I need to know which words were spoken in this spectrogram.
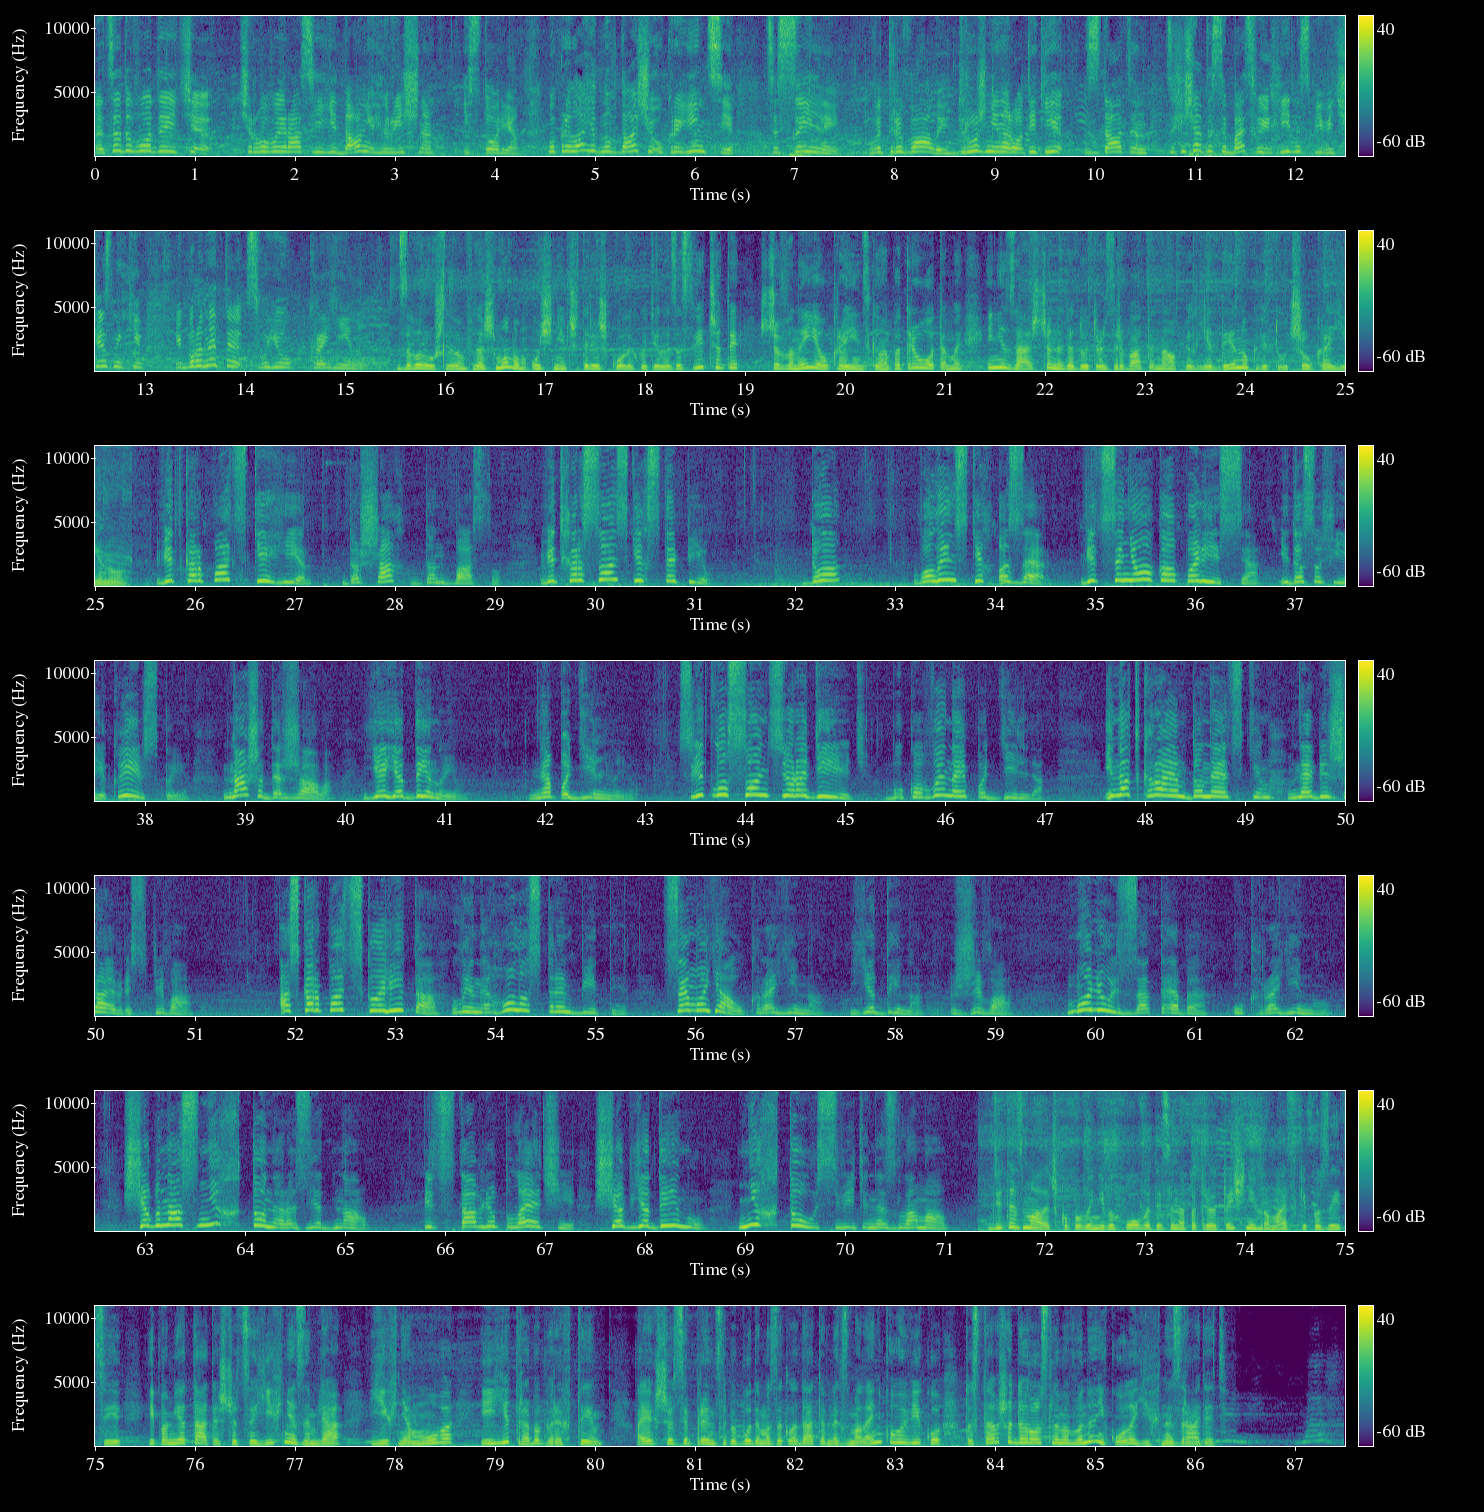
Це доводить е, черговий раз її давня героїчна історія. Попри лагідну вдачу, українці це сильний, витривалий, дружній народ, який здатен захищати себе, своїх рідних співвітчизників і боронити свою країну. Заворушливим флешмобом учні і вчителі школи хотіли засвідчити, що вони є українськими патріотами і ні за що не дадуть розірвати навпіл єдину квітучу Україну. від Карпатських гір до шах Донбасу, від Херсонських степів до Волинських озер, від Синьокого Полісся і до Софії Київської, наша держава є єдиною, неподільною. Світло сонцю радіють Буковина і Поділля, і над краєм Донецьким в небі жайври співа. А з карпатського літа лине голос трембіти. Це моя Україна, єдина, жива. Молюсь за тебе, Україно, щоб нас ніхто не роз'єднав. Підставлю плечі, щоб єдину ніхто у світі не зламав. Діти з маличку повинні виховуватися на патріотичній громадській позиції і пам'ятати, що це їхня земля, їхня мова, і її треба берегти. А якщо ці принципи будемо закладати в них з маленького віку, то ставши дорослими, вони ніколи їх не зрадять.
